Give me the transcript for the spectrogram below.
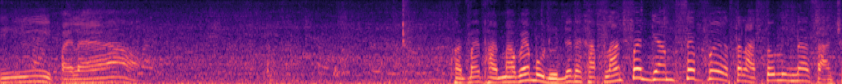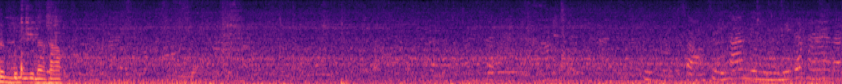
นี่ไปแล้วผ่านไปผ่านมาแวะมาอุดหนุนด้วยนะครับ ร้านเปิ้ลยำแซ่บเบอร์ ตลาดโต้รุ่งหน้าศาลชลบุรีนะครับ สองสี่ห้าเมนูนี้ก็ห้า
